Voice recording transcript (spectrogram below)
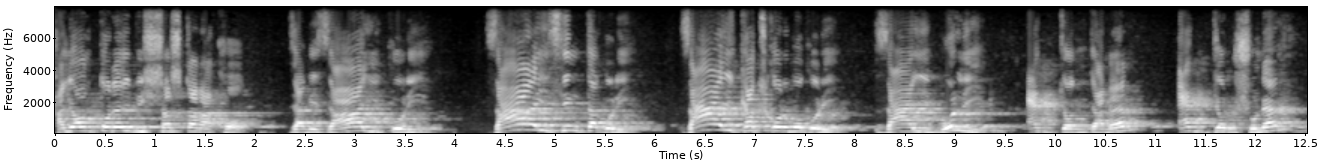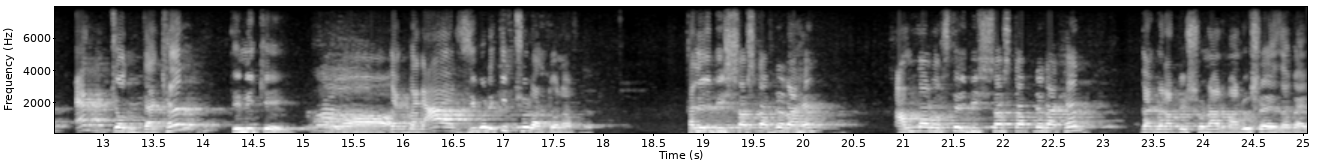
খালি অন্তরে এই বিশ্বাসটা রাখো যে আমি যাই করি যাই চিন্তা করি যাই কাজকর্ম করি যাই বলি একজন জানেন একজন শুনেন একজন দেখেন তিনি কে? দেখবেন আর জীবনে কিচ্ছু লাগতো না আপনার। খালি এই বিশ্বাসটা আপনি রাখেন আল্লাহর হস্তে এই বিশ্বাসটা আপনি রাখেন দেখবেন আপনি সোনার মানুষ হয়ে যাবেন।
